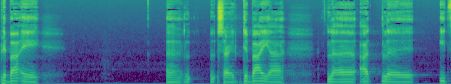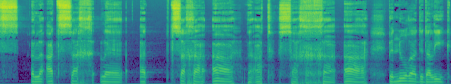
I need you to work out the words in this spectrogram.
לבאי, סורי, דבעיה להצחה לאט סחאה בנורה דדליק,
